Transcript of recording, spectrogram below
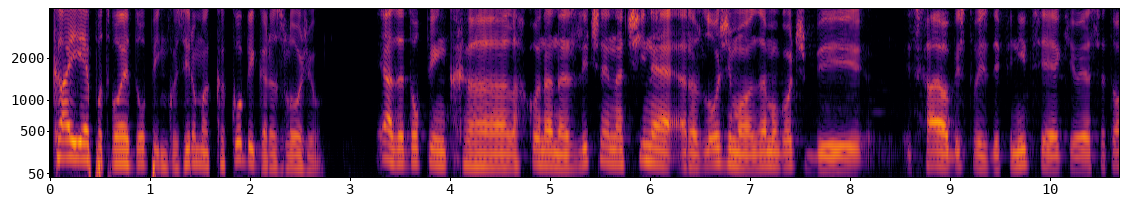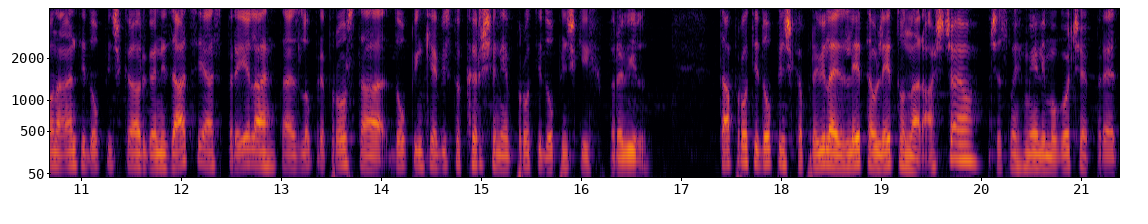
Kaj je po tvoje doping, oziroma kako bi ga razložil? Ja, za doping uh, lahko na različne načine razložimo. Zdaj, mogoče bi izhajal v bistvu iz definicije, ki jo je Svetovna antidopinška organizacija sprejela. Ta je zelo preprosta. Doping je v bistvu kršenje protidopinških pravil ta protidopinška pravila iz leta v leto naraščajo. Če smo jih imeli mogoče pred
